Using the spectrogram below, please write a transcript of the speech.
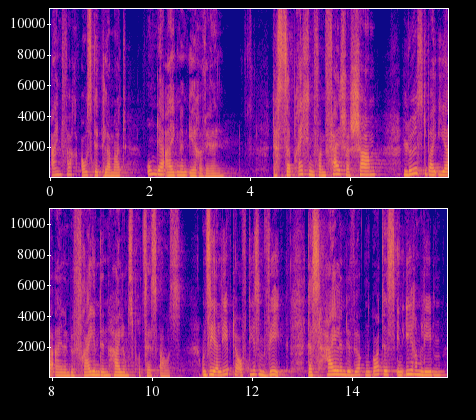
einfach ausgeklammert, um der eigenen Ehre willen. Das Zerbrechen von falscher Scham löste bei ihr einen befreienden Heilungsprozess aus. Und sie erlebte auf diesem Weg das heilende Wirken Gottes in ihrem Leben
